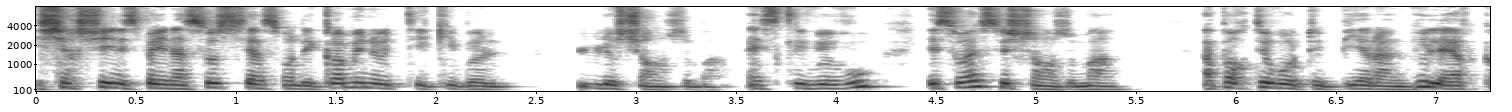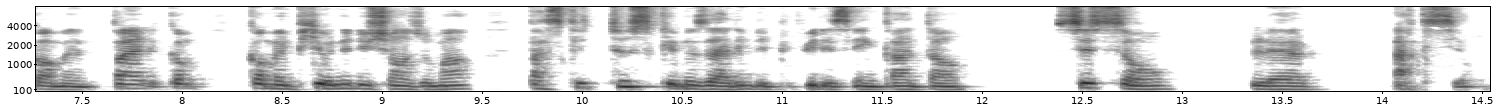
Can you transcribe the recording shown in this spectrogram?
cherchez, n'est-ce pas, une association des communautés qui veulent le changement. Inscrivez-vous et soyez ce changement. Apportez votre pierre angulaire même, pas comme, comme un pionnier du changement, parce que tout ce qui nous arrive depuis plus de 50 ans, ce sont leurs actions.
